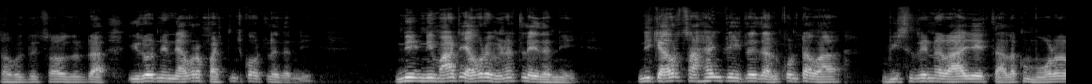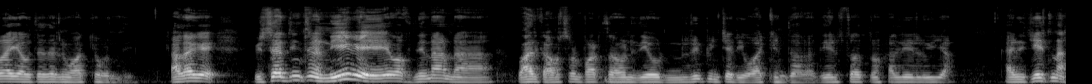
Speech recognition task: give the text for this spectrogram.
సహోదరి సహోదరుడా ఈరోజు నిన్ను ఎవరు పట్టించుకోవట్లేదండి. నీ నీ మాట ఎవరు వినట్లేదని. నీకెవరు సహాయం చేయట్లేదు అనుకుంటావా? విసిరిన రాయి తలకు మూలరాయి అవుతుందని వాక్యం ఉంది. అలాగే విసర్జించిన నీవే ఒక దినాన వారికి అవసరం పడతామని దేవుడు నిరూపించాడు ఈ వాక్యం ద్వారా. దేని స్తోత్రం. హల్లెలూయా. ఆయన చేసిన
